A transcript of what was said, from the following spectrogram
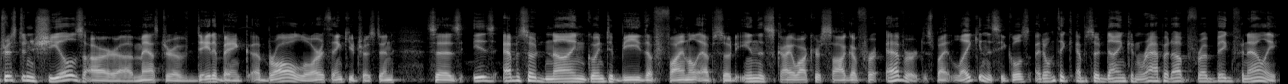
Tristan Shields, our uh, master of databank uh, brawl lore, thank you, Tristan, says, "Is episode nine going to be the final episode in the Skywalker saga forever? Despite liking the sequels, I don't think episode nine can wrap it up for a big finale.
